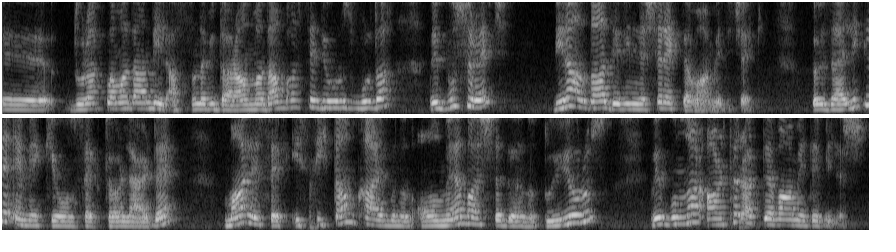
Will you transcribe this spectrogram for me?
E, duraklamadan değil aslında bir daralmadan bahsediyoruz burada ve bu süreç biraz daha derinleşerek devam edecek. Özellikle emek yoğun sektörlerde maalesef istihdam kaybının olmaya başladığını duyuyoruz ve bunlar artarak devam edebilir.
